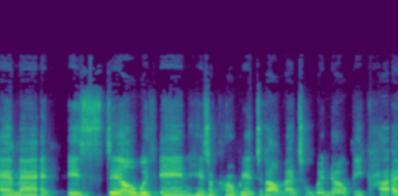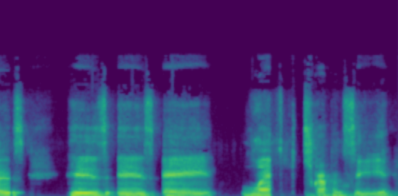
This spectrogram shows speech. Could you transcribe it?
Emmett is still within his appropriate developmental window because his is a length discrepancy.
